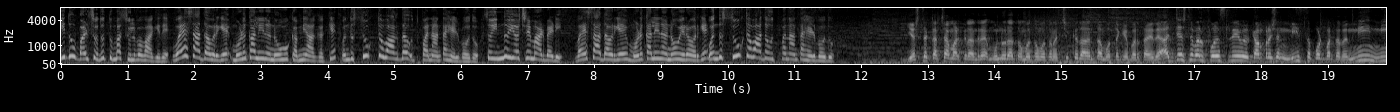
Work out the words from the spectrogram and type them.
ಇದು ಬಳಸೋದು ತುಂಬಾ ಸುಲಭವಾಗಿದೆ. ವಯಸ್ಸಾದವರಿಗೆ ಮೊಣಕಾಲಿನ ನೋವು ಕಮ್ಮಿ ಆಗಕ್ಕೆ ಒಂದು ಸೂಕ್ತವಾದ ಉತ್ಪನ್ನ ಅಂತ ಹೇಳ್ಬಹುದು. ಸೊ ಇನ್ನೂ ಯೋಚನೆ ಮಾಡಬೇಡಿ. ವಯಸ್ಸಾದವರಿಗೆ, ಮೊಣಕಾಲಿನ ನೋವು ಇರೋರಿಗೆ ಒಂದು ಸೂಕ್ತವಾದ ಉತ್ಪನ್ನ ಅಂತ ಹೇಳ್ಬೋದು. ಎಷ್ಟು ಖರ್ಚು ಮಾಡ್ತೀರಾ ಅಂದ್ರೆ ಮುನ್ನೂರ ತೊಂಬತ್ತೊಂಬತ್ತನ ಚಿಕ್ಕದಾದಂತ ಮೊತ್ತಕ್ಕೆ ಬರ್ತಾ ಇದೆ. Adjustable full sleeve compression knee support ಬರ್ತಾ ಇದೆ. ನೀ ನೀ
